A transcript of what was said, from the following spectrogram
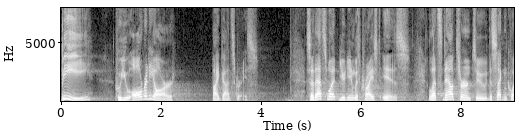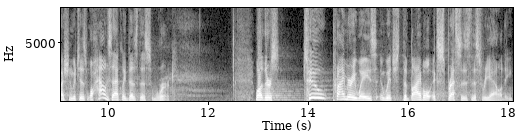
be who you already are by God's grace. So that's what union with Christ is. Let's now turn to the second question, which is well, how exactly does this work? Well, there's two primary ways in which the Bible expresses this reality.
